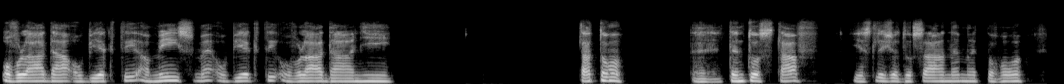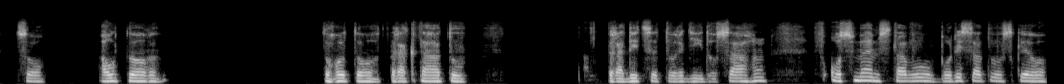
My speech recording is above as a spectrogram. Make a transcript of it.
ovládá objekty a my jsme objekty ovládání. Tato Eh, tento stav, jestliže dosáhneme toho, co autor tohoto traktátu tradice tvrdí dosáhl, v osmém stavu bodhisattvovského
